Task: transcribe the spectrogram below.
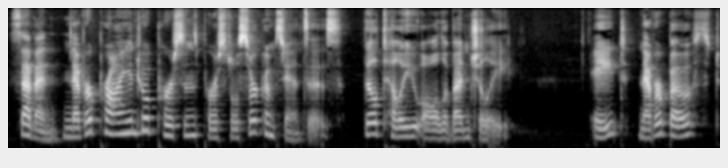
7. Never pry into a person's personal circumstances. They'll tell you all eventually. 8. Never boast.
